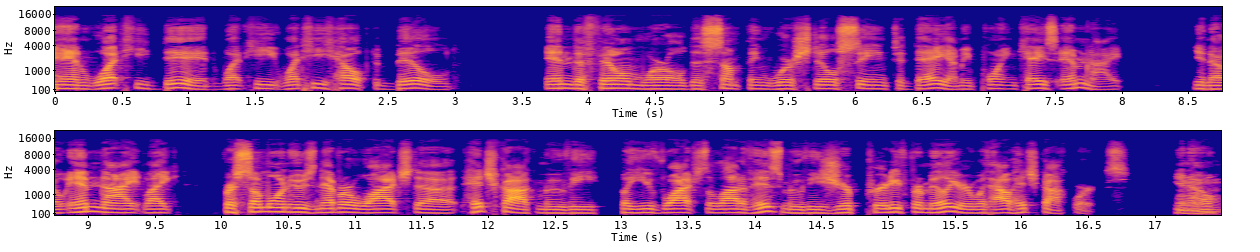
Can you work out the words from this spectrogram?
And what he did, what he what he helped build in the film world is something we're still seeing today. I mean, point in case, M. Night. You know, M. Night, like for someone who's never watched a Hitchcock movie, but you've watched a lot of his movies, you're pretty familiar with how Hitchcock works, you know?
